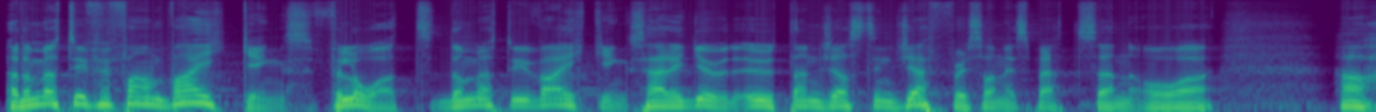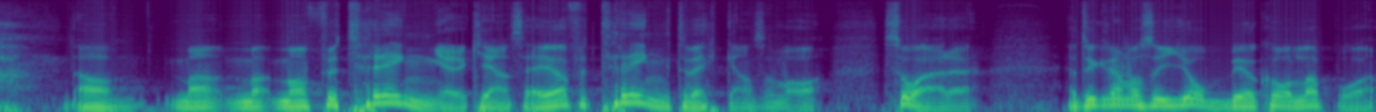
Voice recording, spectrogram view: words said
Ja, de mötte ju för fan Vikings. Förlåt. De mötte ju Vikings, herregud. Utan Justin Jefferson i spetsen och... Ah, ja, man, man, man förtränger kan jag säga. Jag har förträngt veckan som var. Så är det. Jag tycker den var så jobbig att kolla på.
